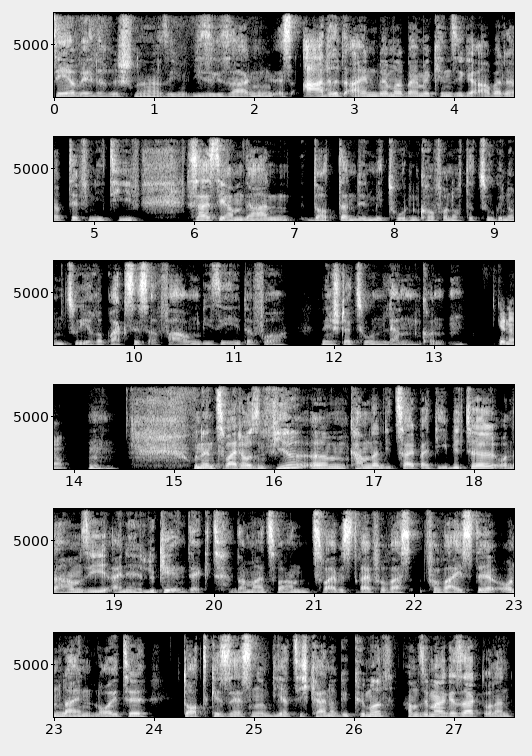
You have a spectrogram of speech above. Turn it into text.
sehr wählerisch. Ne? Also wie Sie sagen, es adelt einen, wenn man bei McKinsey gearbeitet hat, definitiv. Das heißt, Sie haben dann dort dann den Methodenkoffer noch dazu genommen zu Ihrer Praxiserfahrung, die Sie davor in den Stationen lernen konnten. Genau. Mhm. Und dann 2004 ähm, kam dann die Zeit bei Debitel und da haben sie eine Lücke entdeckt. Damals waren zwei bis drei verwaiste Online-Leute dort gesessen und die hat sich keiner gekümmert, haben sie mal gesagt. Und dann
